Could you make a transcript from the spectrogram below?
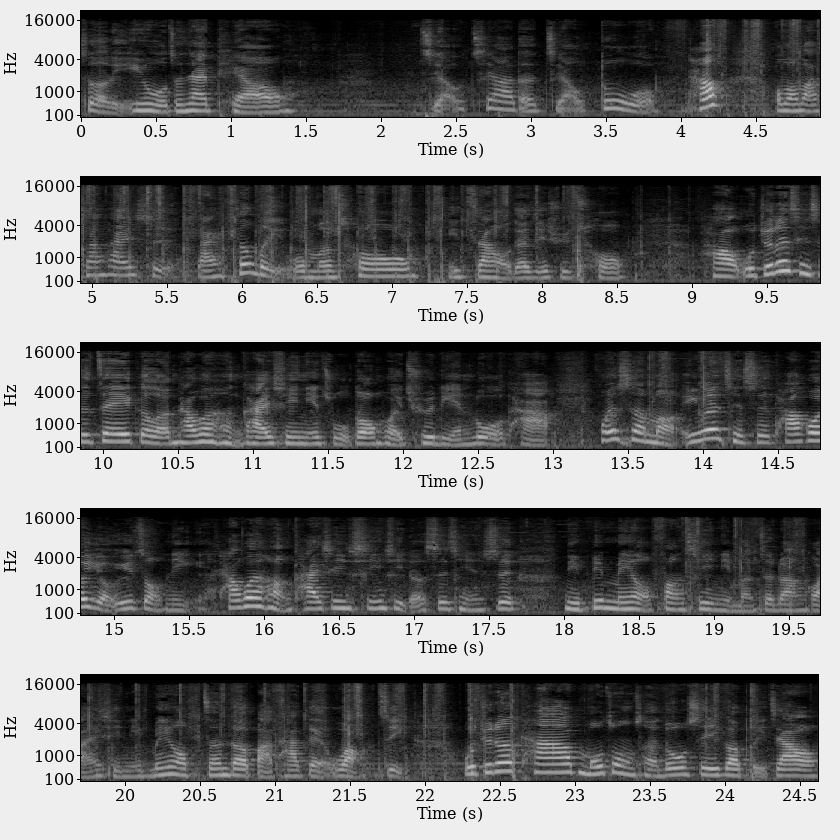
这里，因为我正在调脚架的角度哦。好，我们马上开始，来这里我们抽一张，我再继续抽。好，我觉得其实这一个人他会很开心，你主动回去联络他，为什么？因为其实他会有一种你，他会很开心欣喜的事情是，你并没有放弃你们这段关系，你没有真的把他给忘记。我觉得他某种程度是一个比较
